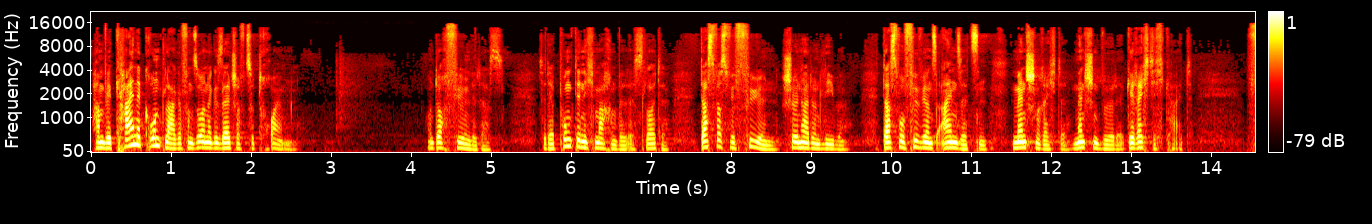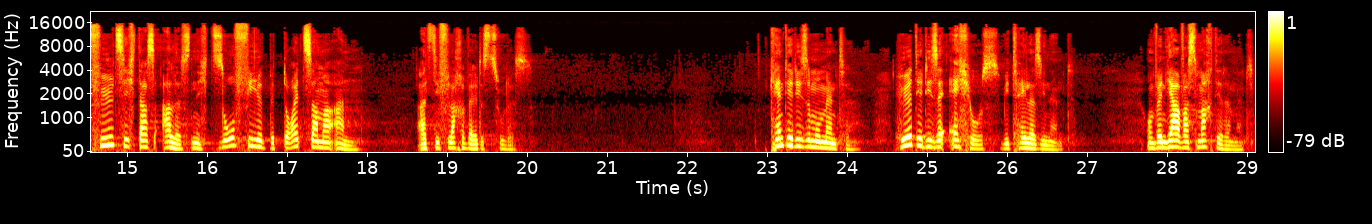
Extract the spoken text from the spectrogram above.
haben wir keine Grundlage, von so einer Gesellschaft zu träumen. Und doch fühlen wir das. So der Punkt, den ich machen will, ist, Leute, das, was wir fühlen, Schönheit und Liebe, das, wofür wir uns einsetzen, Menschenrechte, Menschenwürde, Gerechtigkeit, fühlt sich das alles nicht so viel bedeutsamer an, als die flache Welt es zulässt. Kennt ihr diese Momente, Hört ihr diese Echos, wie Taylor sie nennt? Und wenn ja, was macht ihr damit?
